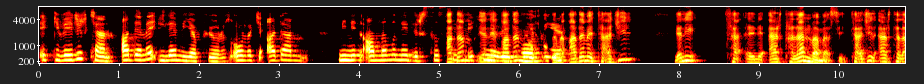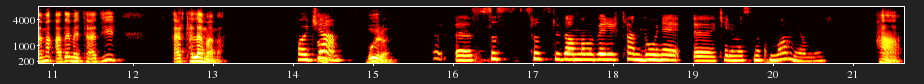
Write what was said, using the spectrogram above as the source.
eki verirken ademe ile mi yapıyoruz? Oradaki adem minin anlamı nedir? Sız siz Adam eki yani mi adam yokluk diye. demek. Ademe tacil yani, te, yani ertelenmemesi. Tacil erteleme, ademe tacil ertelememe. Hocam, Buyurun. e, sız, sız siz anlamı verirken dune e, kelimesini kullanmıyor muyuz? Ha,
